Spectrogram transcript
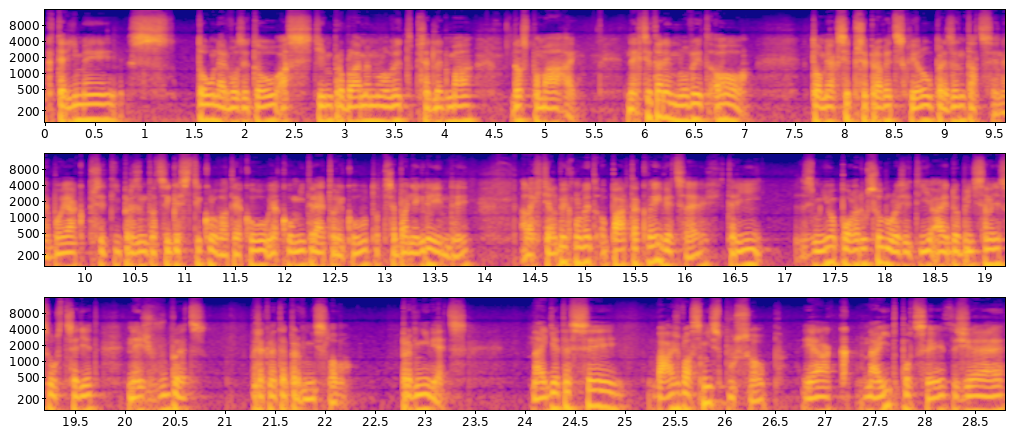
kterými s tou nervozitou a s tím problémem mluvit před lidma dost pomáhají. Nechci tady mluvit o tom, jak si připravit skvělou prezentaci, nebo jak při té prezentaci gestikulovat, jakou, jakou mít rétoriku, to třeba někdy jindy, ale chtěl bych mluvit o pár takových věcech, které z mýho pohledu jsou důležitý a je dobrý se na ně soustředit, než vůbec řeknete první slovo. První věc. Najděte si váš vlastní způsob, jak najít pocit, že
